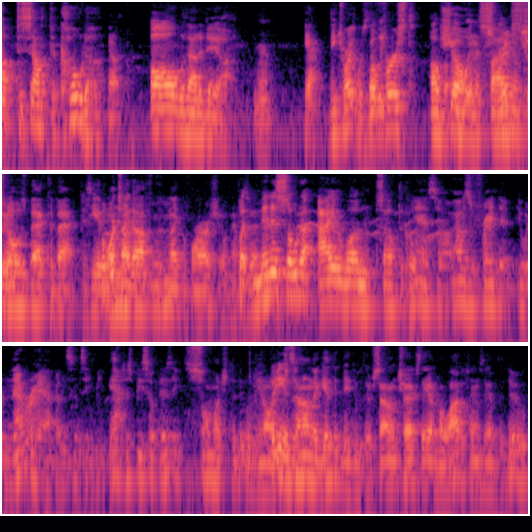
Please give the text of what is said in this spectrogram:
up to South Dakota, Yeah. all without a day off. Yeah, Detroit was But the we- first of- show of in a five string of straight. shows back to back because he had But we're one night talking- off the mm-hmm. night before our show. And that But was it. Minnesota, Iowa, and South Dakota. Yeah, so I was afraid that it would never happen since he'd be Yeah. just be so busy. so much to do. You know, But he each is- town they get it, they do their sound checks. They have a lot of things they have to do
